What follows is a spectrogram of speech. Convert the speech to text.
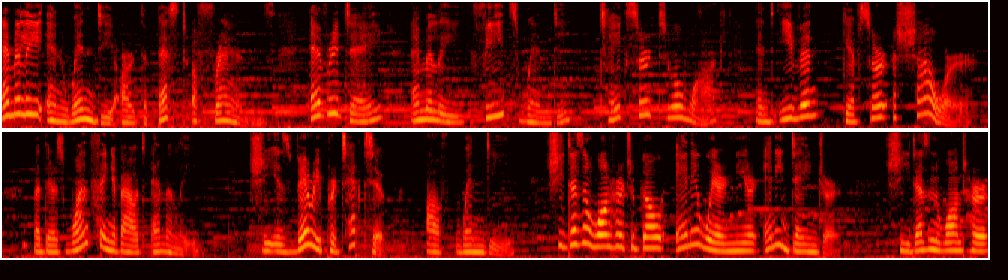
Emily and Wendy are the best of friends. Every day, Emily feeds Wendy, takes her to a walk, and even gives her a shower. But there's one thing about Emily she is very protective of Wendy. She doesn't want her to go anywhere near any danger. She doesn't want her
